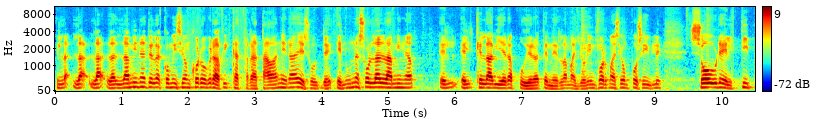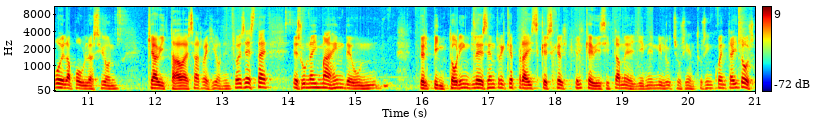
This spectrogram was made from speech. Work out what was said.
las láminas de la comisión coreográfica trataban era eso, en una sola lámina el, el, que la viera pudiera tener la mayor información posible sobre el tipo de la población que habitaba esa región. Entonces esta es una imagen de un, del pintor inglés Enrique Price, que es el, el que visita Medellín en 1852.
